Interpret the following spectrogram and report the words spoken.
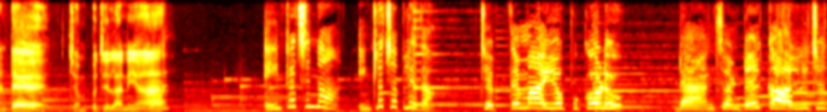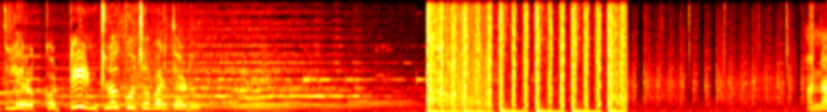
అంటే చెంప జిలానియా ఏంట్రా చిన్న? ఇంట్లో చెప్పలేదా? చెప్తే మా అయ్య ఒప్పుకోడు. డాన్స్ అంటే కాళ్ళు చేతులు ఇరక్కొట్టి ఇంట్లో కూర్చోబెడతాడు. అన్నా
